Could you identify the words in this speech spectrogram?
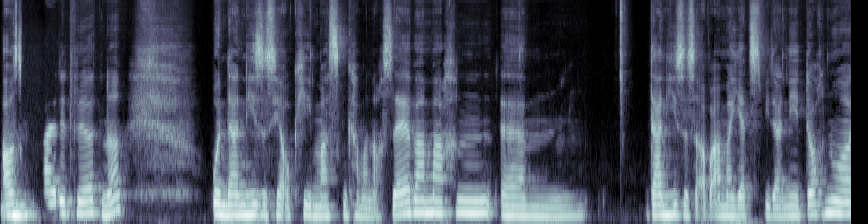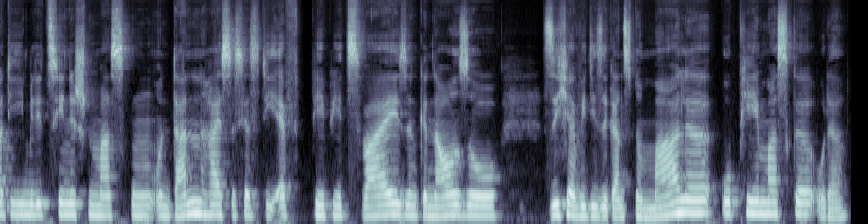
mhm. ausgebreitet wird. Ne? Und dann hieß es ja, okay, Masken kann man auch selber machen. Ähm, dann hieß es auf einmal jetzt wieder, nee, doch nur die medizinischen Masken. Und dann heißt es jetzt, die FPP2 sind genauso sicher wie diese ganz normale OP-Maske oder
